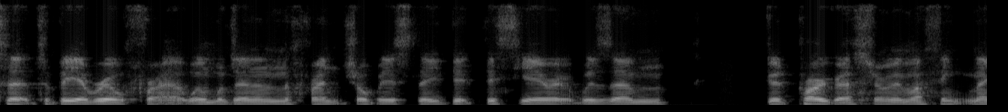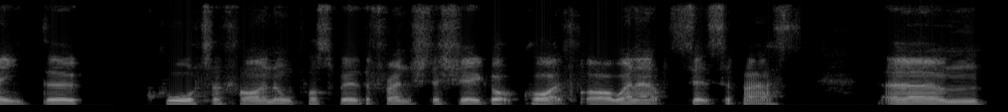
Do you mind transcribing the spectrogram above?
to, to be a real threat at Wimbledon. And the French, obviously, this year it was um, good progress from him. I think made the quarter final, possibly of the French this year, got quite far, went out to Tsitsipas. Um,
